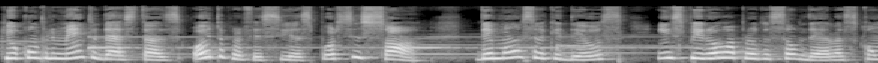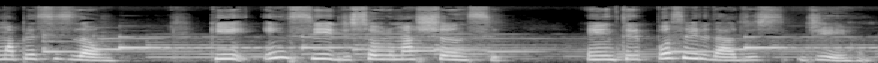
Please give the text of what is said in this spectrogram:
que o cumprimento destas oito profecias por si só demonstra que Deus inspirou a produção delas com uma precisão que incide sobre uma chance entre possibilidades de erro.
